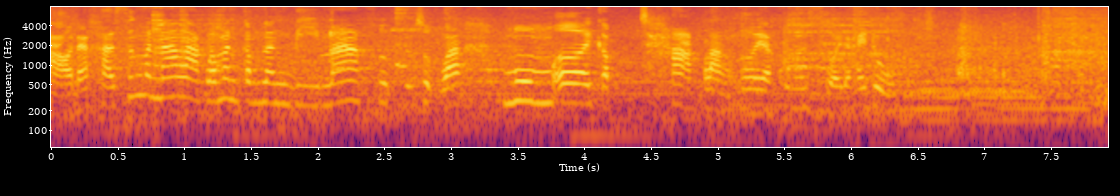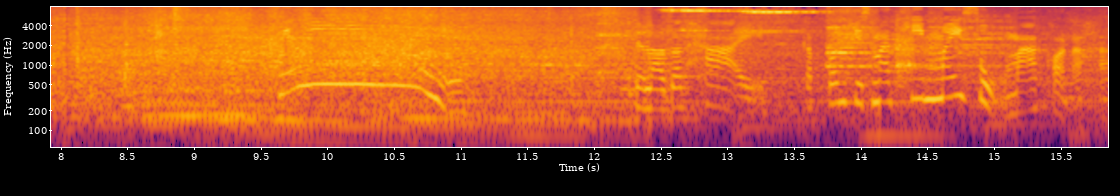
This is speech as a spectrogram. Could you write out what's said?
าวๆนะคะ ซึ่งมันน่ารักแล้วมันกำลังดีมากคือรู้สึกว่ามุมเอยกับฉากหลังเลยอะคือมันสวยเดี๋ยวให้ดู นี่ เราจะถ่ายกับต้นคริสต์มาสที่ไม่สูงมากก่อนนะคะ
